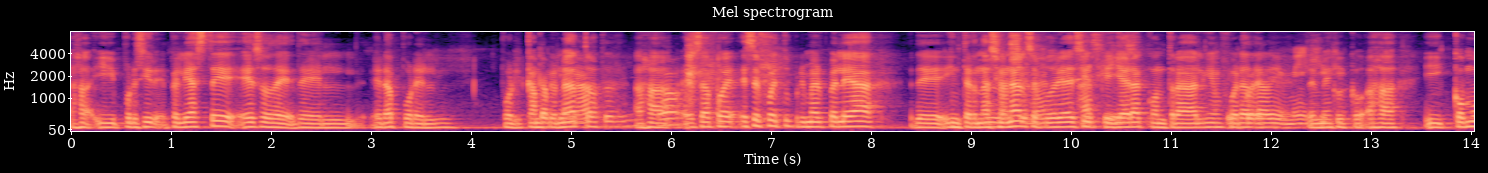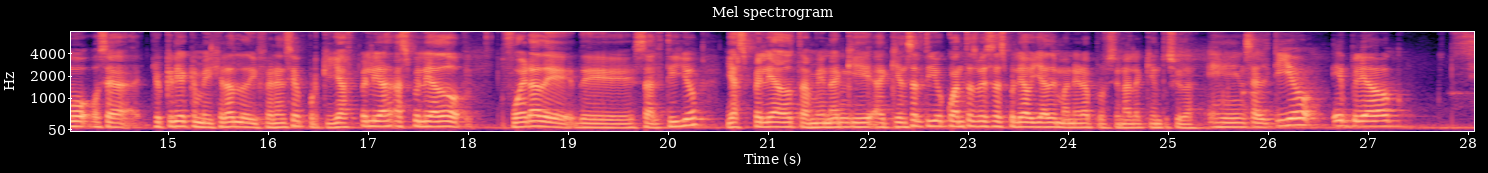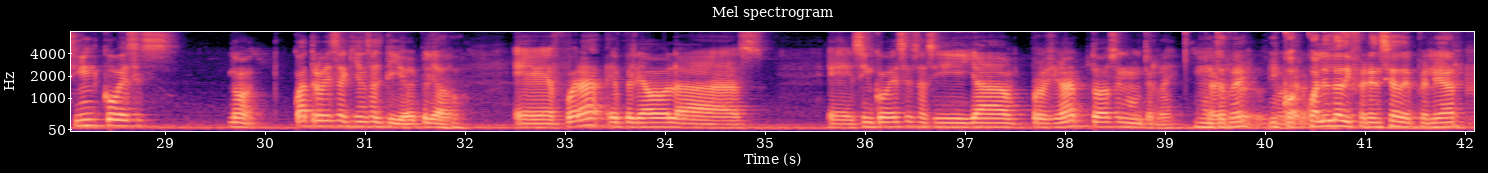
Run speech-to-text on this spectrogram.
Ajá, y por decir, peleaste eso de, del, era por el, por el campeonato. campeonato Ajá, no. esa fue, ese fue tu primer pelea de internacional, se podría decir así que ya era contra alguien fuera, fuera de, de de México. México. Ajá. Y cómo, o sea, yo quería que me dijeras la diferencia porque ya has peleado, has peleado fuera de, de Saltillo y has peleado también aquí, aquí en Saltillo. ¿Cuántas veces has peleado ya de manera profesional aquí en tu ciudad? En Saltillo he peleado cinco veces, no, cuatro veces aquí en Saltillo he peleado. Eh, fuera he peleado las eh, cinco veces así ya profesional, todas en Monterrey. Monterrey. ¿Y Monterrey. cuál es la diferencia de pelear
